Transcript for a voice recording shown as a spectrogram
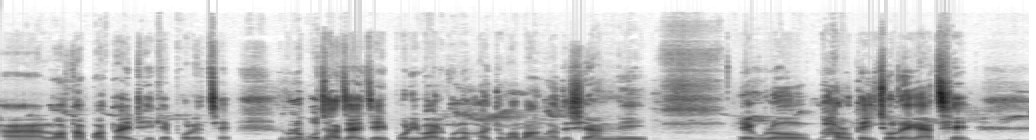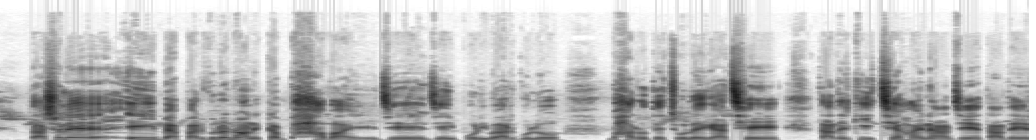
আহ, লতা পাতায় ঢেকে পড়েছে। এগুলো বোঝা যায় যে এই পরিবারগুলো হয়তো বা বাংলাদেশে আর নেই। এগুলো ভারতেই চলে গেছে। তো আসলে এই ব্যাপারগুলো না অনেকটা ভাবায় যে, যেই পরিবারগুলো ভারতে চলে গেছে, তাদের কি ইচ্ছে হয় না যে তাদের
